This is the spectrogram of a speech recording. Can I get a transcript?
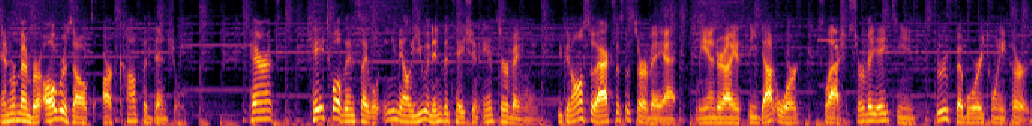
And remember, all results are confidential. Parents, K-12 Insight will email you an invitation and survey link. You can also access the survey at leanderisd.org slash survey18 through February 23rd.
